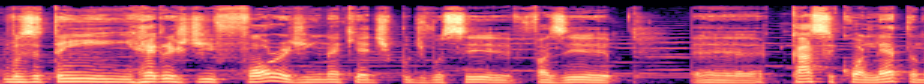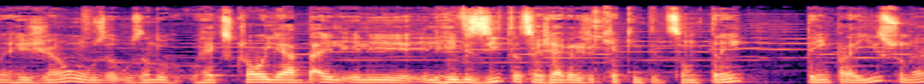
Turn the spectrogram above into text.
Você tem regras de foraging, né? Que é tipo de você fazer é, caça e coleta na região, usando o Hexcrawl, ele, ele, ele, revisita essas regras que a quinta edição tem, tem para isso, né?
